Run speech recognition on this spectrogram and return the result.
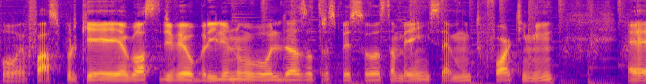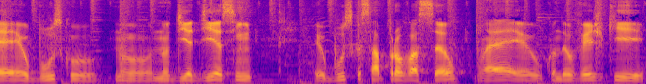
Pô, eu faço porque eu gosto de ver o brilho no olho das outras pessoas também, isso é muito forte em mim. É, eu busco no, no dia a dia, assim, eu busco essa aprovação, né? Eu, quando eu vejo que.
